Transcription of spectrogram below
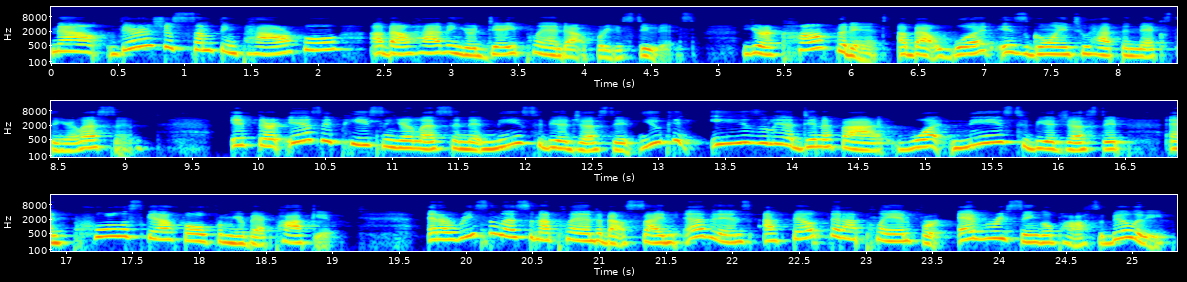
Now, there is just something powerful about having your day planned out for your students. You're confident about what is going to happen next in your lesson. If there is a piece in your lesson that needs to be adjusted, you can easily identify what needs to be adjusted and pull a scaffold from your back pocket. In a recent lesson I planned about citing evidence, I felt that I planned for every single possibility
